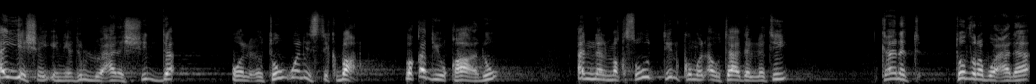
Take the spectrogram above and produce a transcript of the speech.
أي شيء يدل على الشدة والعتو والاستكبار. وقد يقال أن المقصود تلكم الأوتاد التي كانت تضرب على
